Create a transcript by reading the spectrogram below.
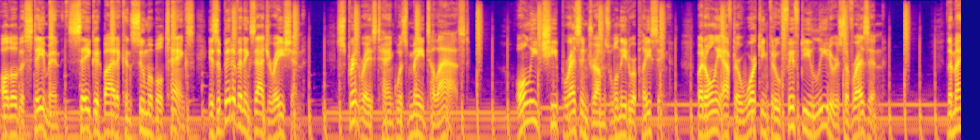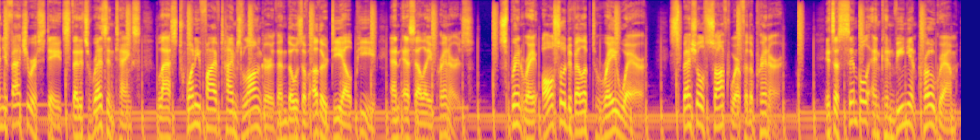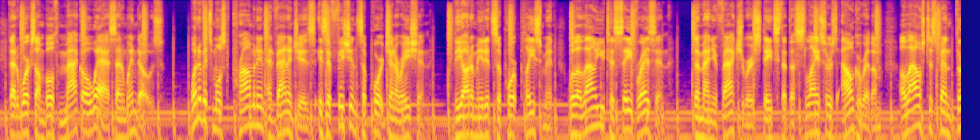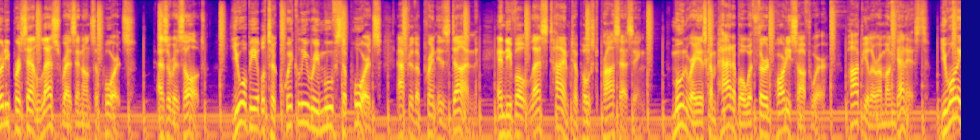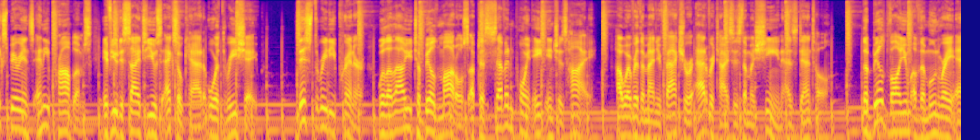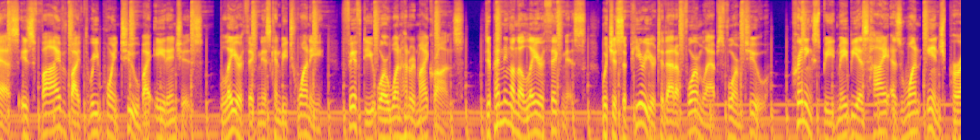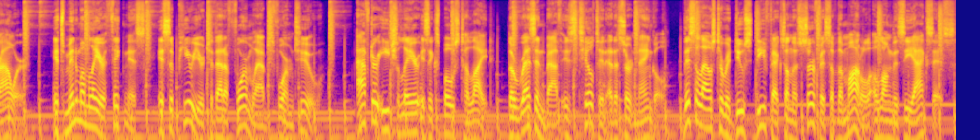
Although the statement, say goodbye to consumable tanks, is a bit of an exaggeration, SprintRay's tank was made to last. Only cheap resin drums will need replacing, but only after working through 50 liters of resin. The manufacturer states that its resin tanks last 25 times longer than those of other DLP and SLA printers. SprintRay also developed Rayware, special software for the printer. It's a simple and convenient program that works on both Mac OS and Windows. One of its most prominent advantages is efficient support generation. The automated support placement will allow you to save resin, the manufacturer states that the slicer's algorithm allows to spend 30% less resin on supports. As a result, you will be able to quickly remove supports after the print is done and devote less time to post-processing. Moonray is compatible with third-party software, popular among dentists. You won't experience any problems if you decide to use Exocad or 3Shape. This 3D printer will allow you to build models up to 7.8 inches high, However, the manufacturer advertises the machine as dental. The build volume of the Moonray S is 5 by 3.2 by 8 inches. Layer thickness can be 20, 50, or 100 microns, depending on the layer thickness, which is superior to that of Formlabs Form 2. Printing speed may be as high as 1 inch per hour. Its minimum layer thickness is superior to that of Formlabs Form 2. After each layer is exposed to light, the resin bath is tilted at a certain angle. This allows to reduce defects on the surface of the model along the z-axis.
